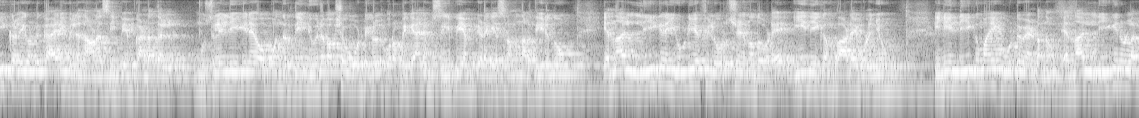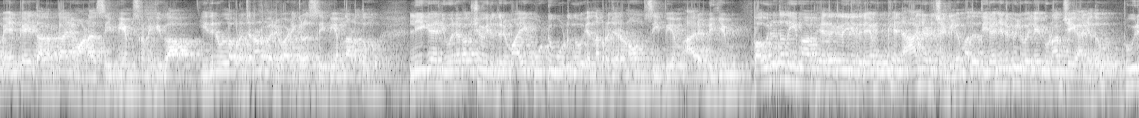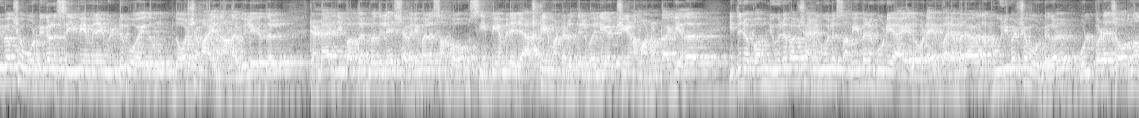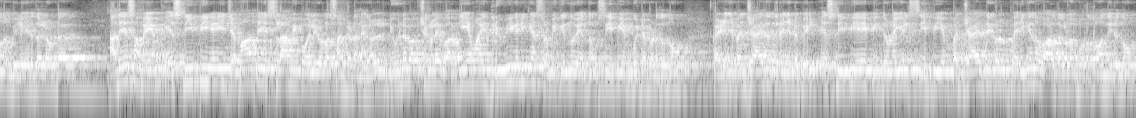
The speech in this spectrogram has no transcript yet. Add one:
ഈ കളി കൊണ്ട് കാര്യമില്ലെന്നാണ് സി പി എം കണ്ടെത്തൽ. മുസ്ലിം ലീഗിനെ ഒപ്പം നിർത്തി ന്യൂനപക്ഷ വോട്ടുകൾ ഉറപ്പിക്കാനും സി പി എം ഇടയ്ക്ക് ശ്രമം നടത്തിയിരുന്നു. എന്നാൽ ലീഗ് യു ഡി എഫിൽ ഉറച്ചു നിന്നതോടെ ഈ നീക്കം പാടെ പൊളിഞ്ഞു. ഇനി ലീഗുമായി കൂട്ടുവേണ്ടെന്നും എന്നാൽ ലീഗിനുള്ള മേൽക്കൈ തകർക്കാനുമാണ് സി പി എം ശ്രമിക്കുക. ഇതിനുള്ള പ്രചരണ പരിപാടികൾ സി പി എം നടത്തും. ലീഗ് ന്യൂനപക്ഷ വിരുദ്ധരുമായി കൂട്ടുകൂടുന്നു എന്ന പ്രചരണവും സി പി എം ആരംഭിക്കും. പൗരത്വ നിയമ ഭേദഗതിക്കെതിരെ മുഖ്യൻ ആഞ്ഞടിച്ചെങ്കിലും അത് തിരഞ്ഞെടുപ്പിൽ വലിയ ഗുണം ചെയ്യാഞ്ഞതും ഭൂരിപക്ഷ വോട്ടുകൾ സി പി എമ്മിനെ വിട്ടുപോയതും ദോഷമായെന്നാണ് വിലയിരുത്തൽ. രണ്ടായിരത്തി പത്തൊൻപതിലെ ശബരിമല സംഭവം സി പി എമ്മിന്റെ രാഷ്ട്രീയ മണ്ഡലത്തിൽ വലിയ ക്ഷീണമാണ് ഉണ്ടാക്കിയത്. ഇതിനൊപ്പം ന്യൂനപക്ഷ അനുകൂല സമീപനം കൂടിയായതോടെ പരമ്പരാഗത ഭൂരിപക്ഷ വോട്ടുകൾ ഉൾപ്പെടെ ചോർന്നെന്നും വിലയിരുത്തലുണ്ട്. അതേസമയം S D P I Jamaate Islami പോലെയുള്ള സംഘടനകൾ ന്യൂനപക്ഷങ്ങളെ വർഗീയമായി ധ്രുവീകരിക്കാൻ ശ്രമിക്കുന്നു എന്നും സി പി എം കുറ്റപ്പെടുത്തുന്നു. കഴിഞ്ഞ പഞ്ചായത്ത് തിരഞ്ഞെടുപ്പിൽ എസ് ഡി പി ഐ പിന്തുണയിൽ സി പി എം പഞ്ചായത്തുകൾ ഭരിക്കുന്ന വാർത്തകളും പുറത്തു വന്നിരുന്നു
